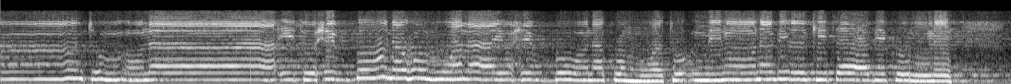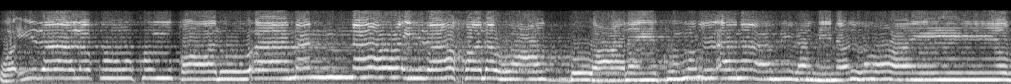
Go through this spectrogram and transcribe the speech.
أنتم أولئك تحبونهم ولا يحبونكم وتؤمنون بالكتاب كله. وإذا لقوكم قالوا آمنا وإذا خلوا عضوا عليكم الأنامل من الغيظ.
